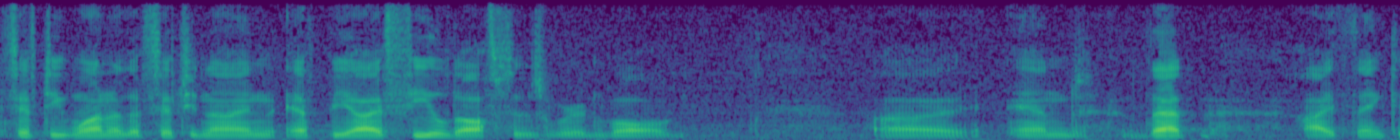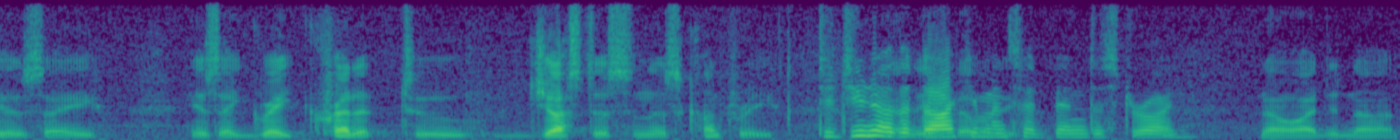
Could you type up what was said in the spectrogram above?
51 of the 59 FBI field officers were involved. Uh, and that, I think, is a, is a great credit to justice in this country. Did you know the the ability- documents had been destroyed? No, I did not.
